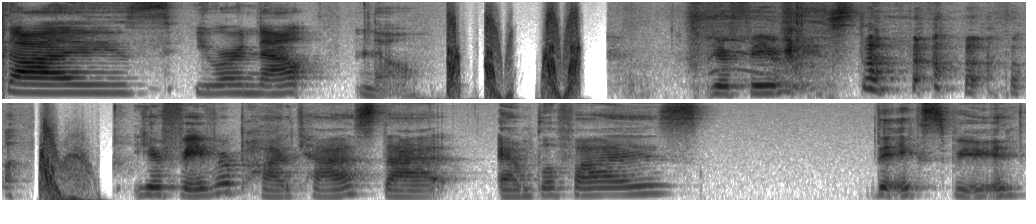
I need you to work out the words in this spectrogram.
guys, you are now no. Your favorite stuff. Your favorite podcast that amplifies the experience.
